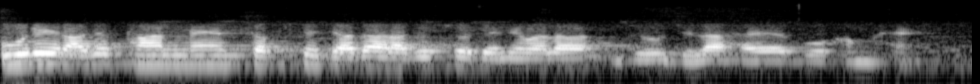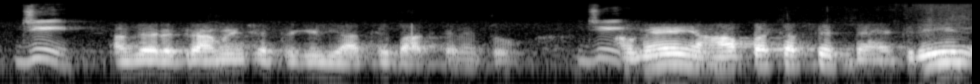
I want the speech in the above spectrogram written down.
पूरे राजस्थान में सबसे ज़्यादा राजस्व देने वाला जो जिला है वो हम हैं। जी। अगर ग्रामीण क्षेत्र के लिहाज से बात करें तो। हमें यहाँ पर सबसे बेहतरीन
